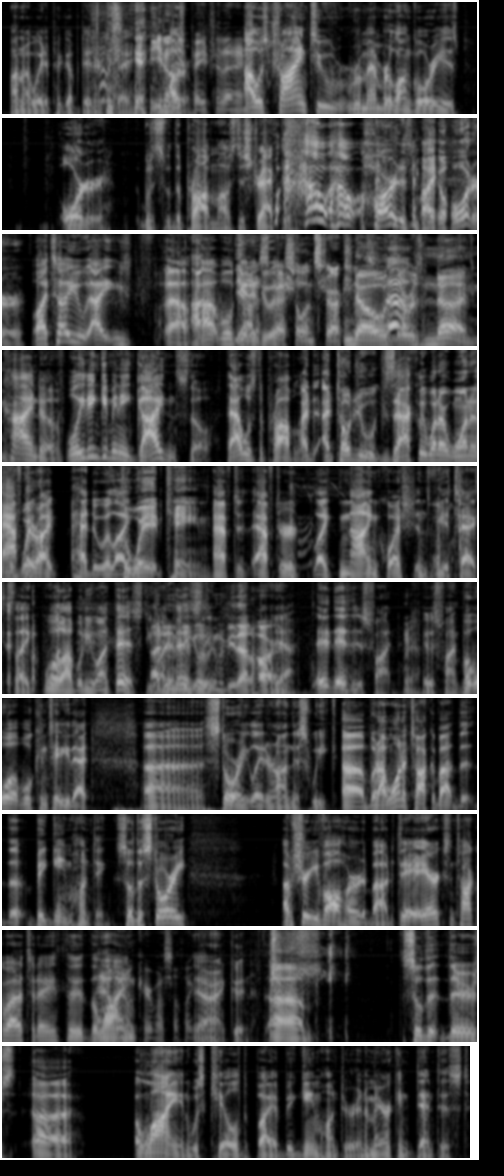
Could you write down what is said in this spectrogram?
on my way to pick up dinner today. You I don't was, paid for that. I was trying to remember Longoria's order was the problem. I was distracted. How how hard is my order? Well, I tell you, I well, I, we'll get yeah, into it. special instructions. No, No. there was none. Kind of. Well, he didn't give me any guidance though. That was the problem. I, I told you exactly what I wanted. after the way, I had to like the way it came. after after like nine questions via text, like, well, how, what do you want this? Do you I want didn't think this? it was going to be that hard. Yeah, it, it is fine. Yeah. It was fine. But we'll we'll continue that uh, story later on this week. Uh, but I want to talk about the the big game hunting. So the story, I'm sure you've all heard about it. Did Erickson talk about it today? The the Yeah, we line. don't care about stuff like Yeah, that. all right, good. Um, so the, there's uh, a lion was killed by a big game hunter, an American dentist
